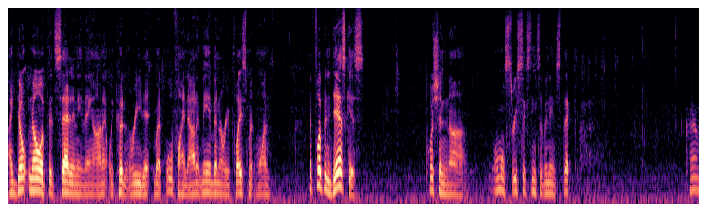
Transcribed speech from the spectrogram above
I don't know if it said anything on it. We couldn't read it, but we'll find out. It may have been a replacement one. The flipping disc is pushing uh, almost 3 sixteenths of an inch thick. Okay.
